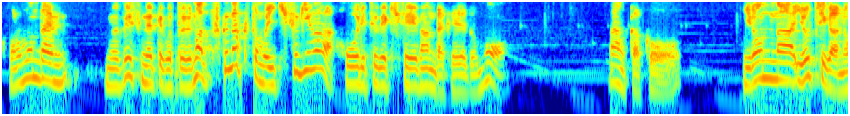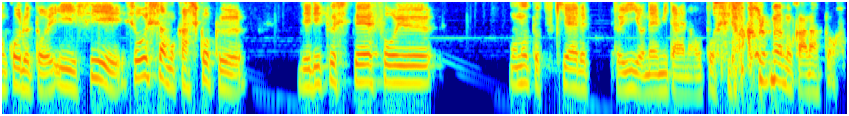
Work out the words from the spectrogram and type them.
この問題むずいっすねってことで、まあ少なくとも行き過ぎは法律で規制なんだけれども、なんかこう、いろんな余地が残るといいし、消費者も賢く自立してそういうものと付き合えるといいよねみたいな落としどころなのかなと。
